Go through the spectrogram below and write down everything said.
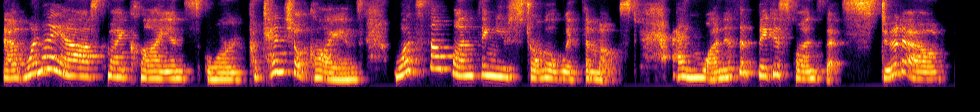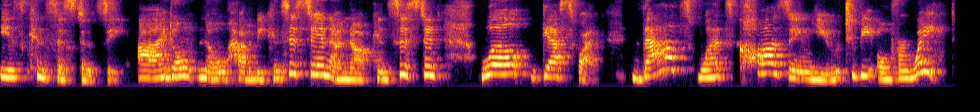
that when I ask my clients or potential clients, what's the one thing you struggle with the most? And one of the biggest ones that stood out is consistency. I don't know how to be consistent. I'm not consistent. Well, guess what? That's what's causing you to be overweight.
